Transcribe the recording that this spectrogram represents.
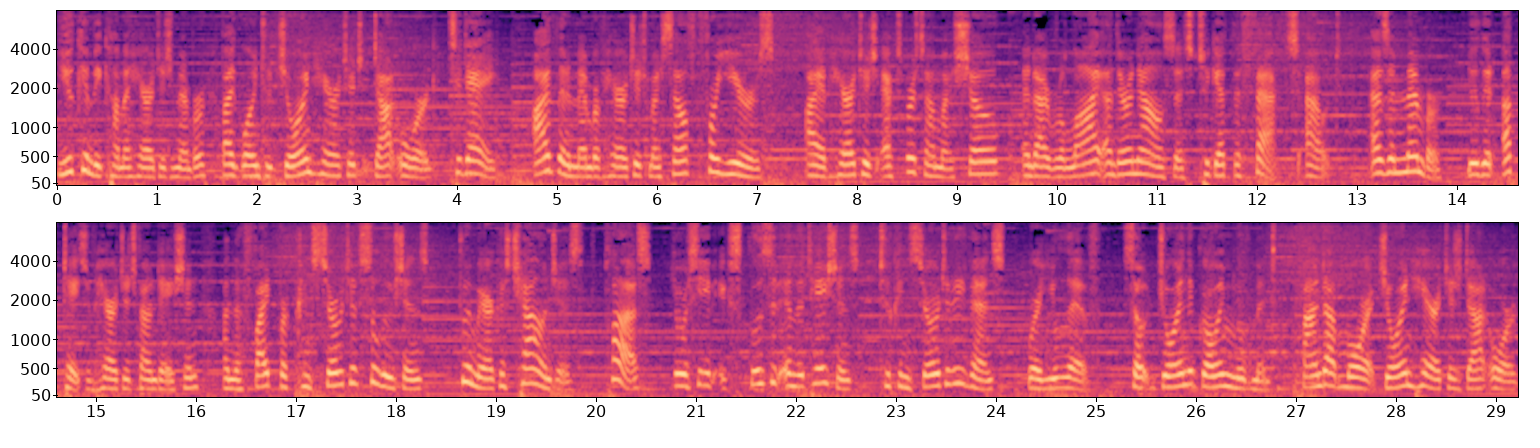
You can become a Heritage member by going to joinheritage.org today. I've been a member of Heritage myself for years. I have Heritage experts on my show, and I rely on their analysis to get the facts out. As a member, you'll get updates from Heritage Foundation on the fight for conservative solutions to America's challenges. Plus, you'll receive exclusive invitations to conservative events where you live. So join the growing movement. Find out more at joinheritage.org.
